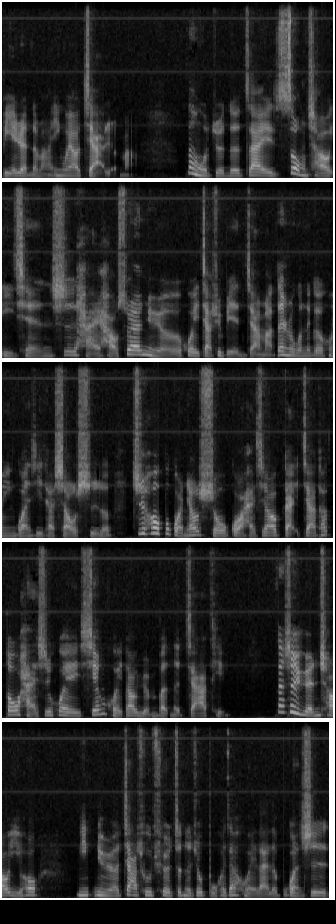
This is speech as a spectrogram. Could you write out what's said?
别人的嘛，因为要嫁人嘛。那我觉得在宋朝以前是还好，虽然女儿会嫁去别人家嘛，但如果那个婚姻关系它消失了之后，不管要守寡还是要改嫁，她都还是会先回到原本的家庭。但是元朝以后。你女儿嫁出去了，真的就不会再回来了，不管是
